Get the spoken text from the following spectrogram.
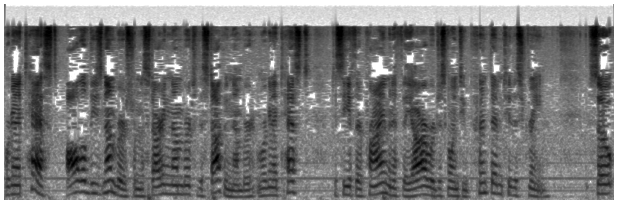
we're going to test all of these numbers from the starting number to the stopping number, and we're going to test to see if they're prime, and if they are, we're just going to print them to the screen. So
